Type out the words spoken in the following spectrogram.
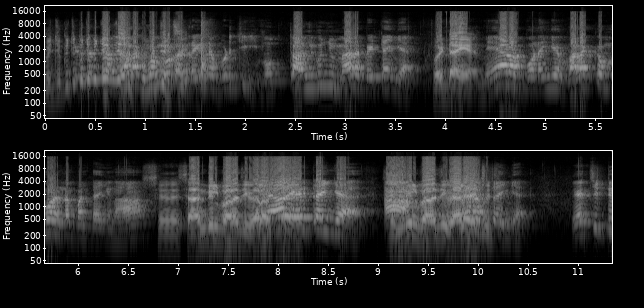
ட்ரெயினை பிடிச்சி மொத்த அணில் குஞ்சு மேல போயிட்டாங்க. போயிட்டாங்க. மேல போனீங்க வழக்கம் போல என்ன பண்ணிட்டாங்கன்னா செந்தில் பாலாஜி வேலை ஏறிட்டாங்க. செந்தில் பாலாஜி போச்சு. வச்சிட்டாங்க. வச்சுட்டு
